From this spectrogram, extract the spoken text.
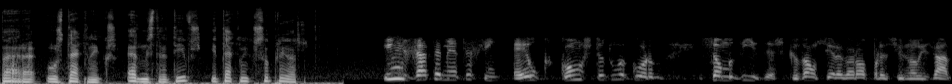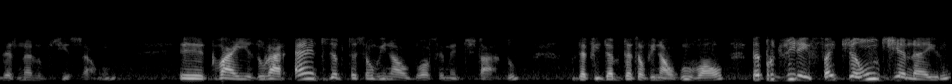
para os técnicos administrativos e técnicos superiores. Exatamente assim. É o que consta do acordo. São medidas que vão ser agora operacionalizadas na negociação eh, que vai durar antes da votação final do Orçamento de Estado, da, da votação final global, para produzir efeitos a 1 de janeiro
